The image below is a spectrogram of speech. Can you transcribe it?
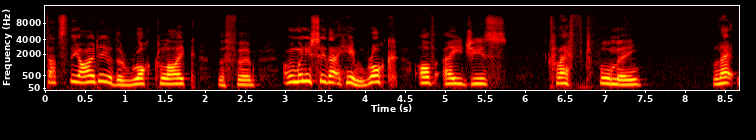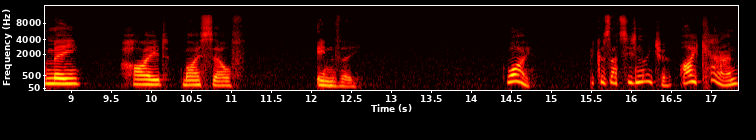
that's the idea, the rock like, the firm. I mean, when you see that hymn, Rock of Ages, cleft for me, let me hide myself in thee. Why? Because that's his nature. I can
